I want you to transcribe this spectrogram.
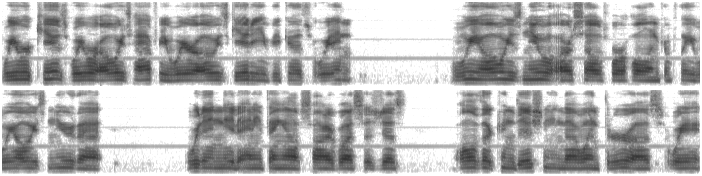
we were kids, we were always happy. We were always giddy because we didn't. We always knew ourselves were whole and complete. We always knew that we didn't need anything outside of us. It's just all the conditioning that went through us. We,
